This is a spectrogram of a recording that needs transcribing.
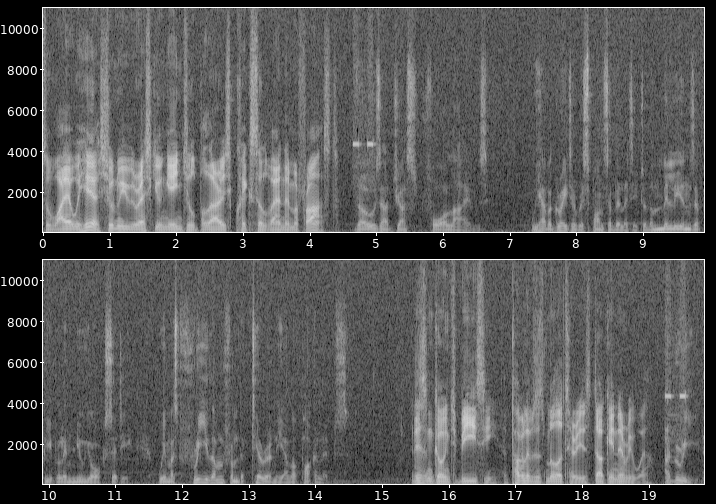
So why are we here? Shouldn't we be rescuing Angel, Polaris, Quicksilver, and Emma Frost? Those are just four lives. We have a greater responsibility to the millions of people in New York City. We must free them from the tyranny of Apocalypse. It isn't going to be easy. Apocalypse's military is dug in everywhere. Agreed.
